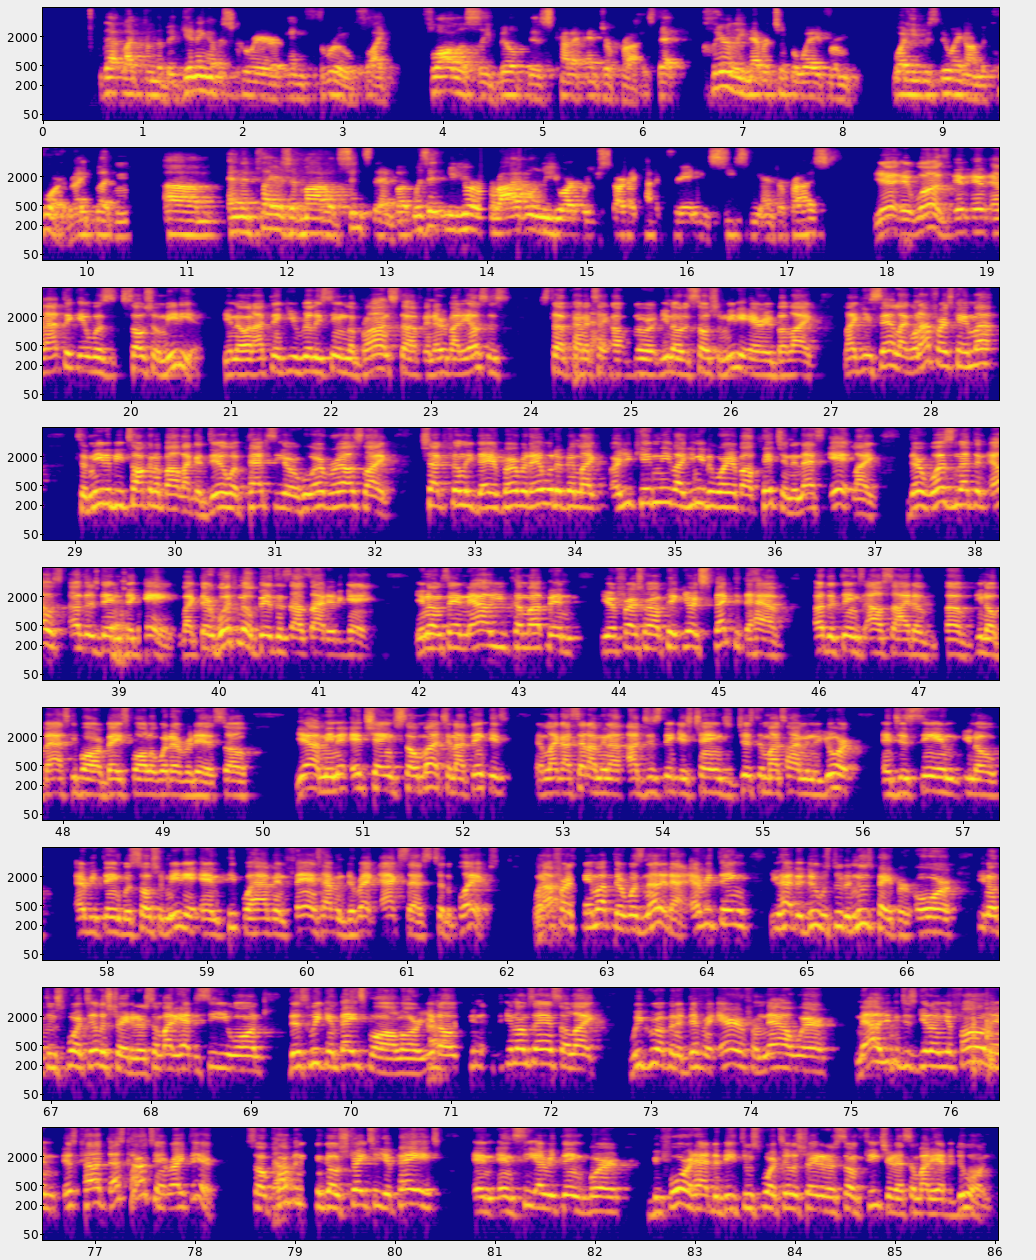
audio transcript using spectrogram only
that like from the beginning of his career and through like flawlessly built this kind of enterprise that clearly never took away from what he was doing on the court, right? But mm-hmm. um, and then players have modeled since then. But was it your arrival in New York where you started kind of creating CC Enterprise? Yeah, it was, and, and, and I think it was social media, you know, and I think you really seen LeBron stuff and everybody else's stuff kind of take off through, you know, the social media area. But like, like you said, like when I first came up, to me to be talking about like a deal with Pepsi or whoever else, like Chuck Finley, Dave Burba, they would have been like, "Are you kidding me? Like, you need to worry about pitching, and that's it." Like, there was nothing else other than the game. Like, there was no business outside of the game. You know what I'm saying? Now you come up and you're a first round pick, you're expected to have other things outside of of you know basketball or baseball or whatever it is. So, yeah, I mean, it, it changed so much, and I think it's and like I said, I mean, I, I just think it's changed just in my time in New York and just seeing you know everything with social media and people having fans having direct access to the players. When I first came up, there was none of that. Everything you had to do was through the newspaper or, you know, through Sports Illustrated or somebody had to see you on This Week in Baseball or, you know, you know what I'm saying? So like we grew up in a different era from now where now you can just get on your phone and it's con- that's content right there. So companies can go straight to your page and, and see everything where before it had to be through Sports Illustrated or some feature that somebody had to do on you.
